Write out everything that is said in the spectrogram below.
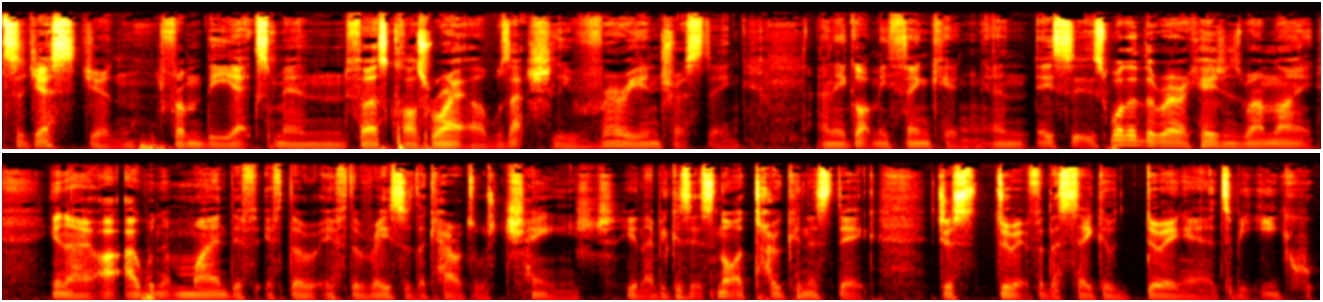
suggestion from the X Men First Class writer was actually very interesting, and it got me thinking. And it's it's one of the rare occasions where I'm like, you know, I, I wouldn't mind if, if the if the race of the character was changed, you know, because it's not a tokenistic, just do it for the sake of doing it to be equal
